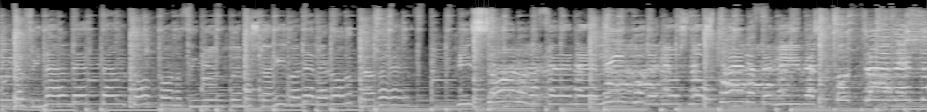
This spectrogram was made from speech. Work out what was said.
Porque al final de tanto conocimiento hemos caído en el error otra vez. Y solo la fe en el Hijo de Dios nos puede hacer libres otra vez.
